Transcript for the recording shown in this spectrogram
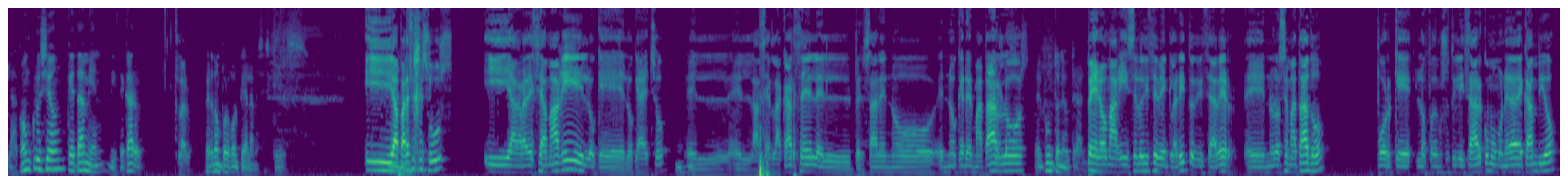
la conclusión que también dice Carol. Claro. Perdón por golpear la mesa, es que es... Y aparece Jesús y agradece a Maggie lo que, lo que ha hecho. el, el hacer la cárcel, el pensar en no, en no querer matarlos. el punto neutral. Pero Maggie se lo dice bien clarito. Dice, a ver, eh, no los he matado porque los podemos utilizar como moneda de cambio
